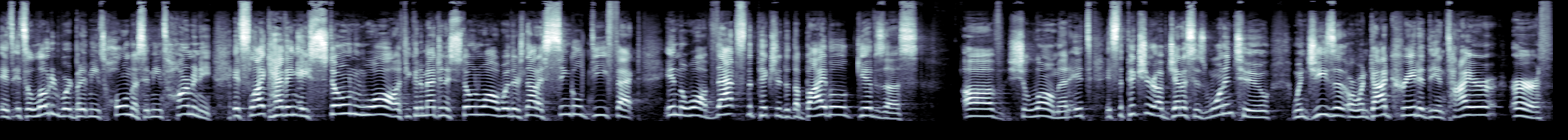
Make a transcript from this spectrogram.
it's, it's a loaded word, but it means wholeness. It means harmony. It's like having a stone wall. If you can imagine a stone wall where there's not a single defect in the wall, that's the picture that the Bible gives us of shalom. That it's, it's the picture of Genesis 1 and 2 when Jesus or when God created the entire earth,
